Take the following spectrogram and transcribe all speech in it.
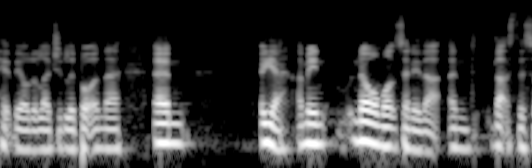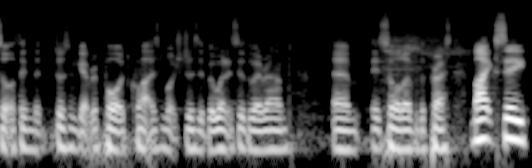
hit the old allegedly button there. Um, yeah, I mean, no one wants any of that, and that's the sort of thing that doesn't get reported quite as much, does it? But when it's the other way around, um, it's all over the press. Mike C,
